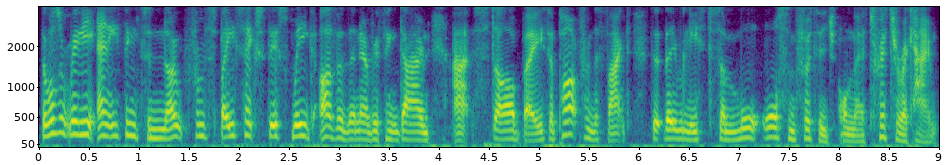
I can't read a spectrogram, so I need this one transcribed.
There wasn't really anything to note from SpaceX this week other than everything down at Starbase, apart from the fact that they released some more awesome footage on their Twitter account.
